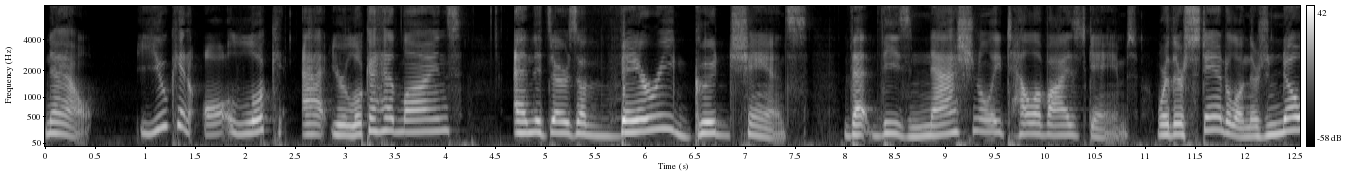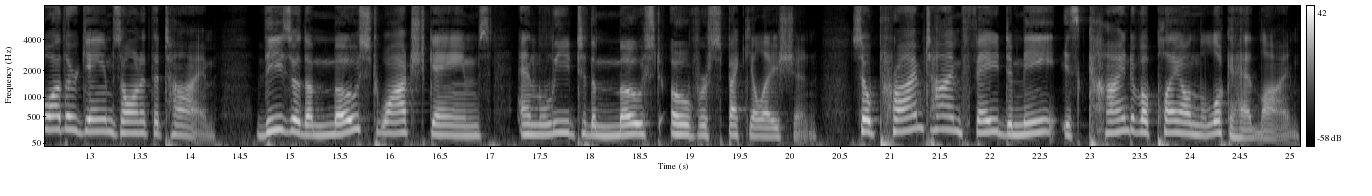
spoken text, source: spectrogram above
Now, you can all look at your look ahead lines, and there's a very good chance that these nationally televised games, where they're standalone, there's no other games on at the time, these are the most watched games and lead to the most over speculation. So primetime fade to me is kind of a play on the look ahead line.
